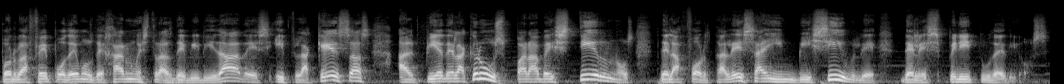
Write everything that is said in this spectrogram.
Por la fe podemos dejar nuestras debilidades y flaquezas al pie de la cruz para vestirnos de la fortaleza invisible del Espíritu de Dios.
